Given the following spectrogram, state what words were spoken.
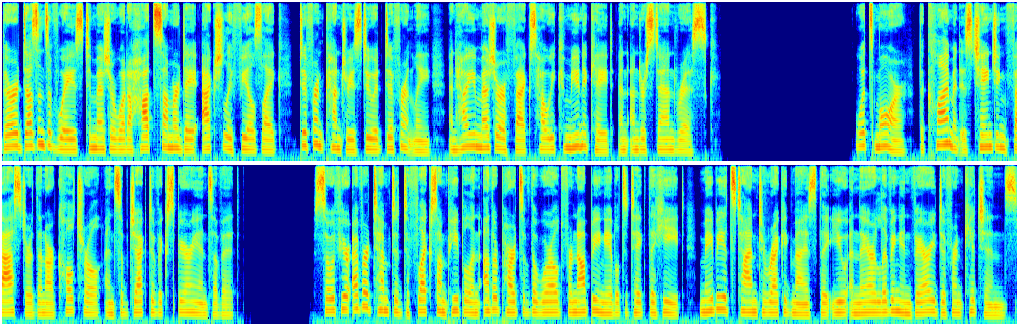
There are dozens of ways to measure what a hot summer day actually feels like, different countries do it differently, and how you measure affects how we communicate and understand risk. What's more, the climate is changing faster than our cultural and subjective experience of it. So, if you're ever tempted to flex on people in other parts of the world for not being able to take the heat, maybe it's time to recognize that you and they are living in very different kitchens.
